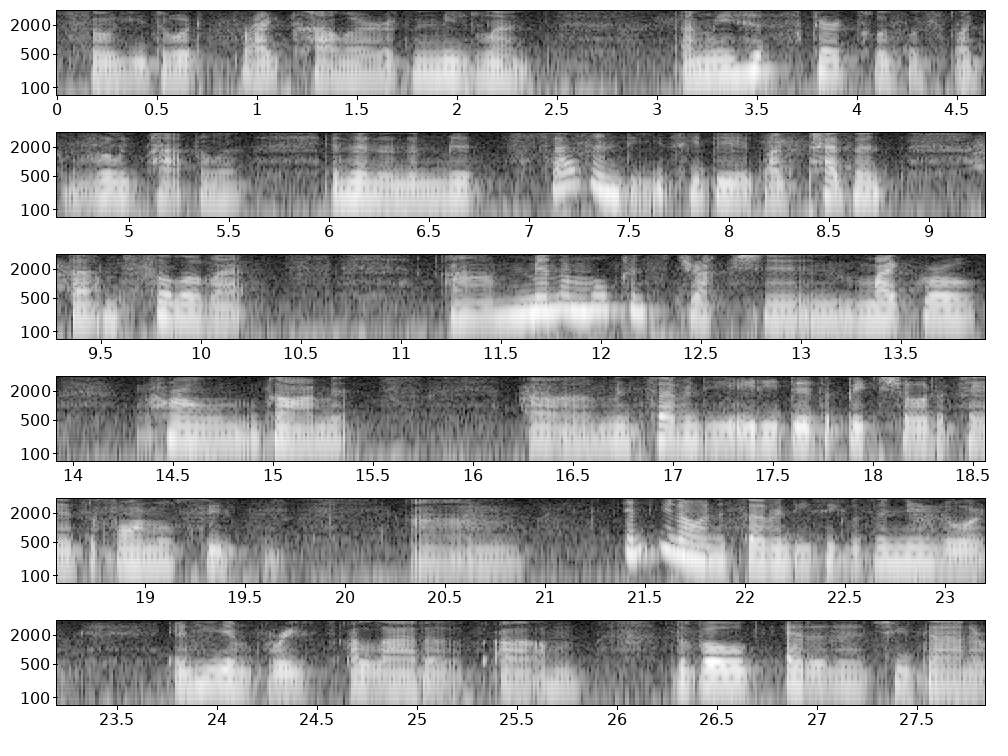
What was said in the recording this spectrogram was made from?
So he did bright colors, knee length. I mean, his skirts was just, like really popular. And then in the mid 70s, he did like peasant um, silhouettes um, minimal construction, micro chrome garments. Um, in 78, he did the big shoulder pads, the formal suits. Um, and, you know, in the 70s, he was in New York and he embraced a lot of um, the Vogue editor in chief, Donna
